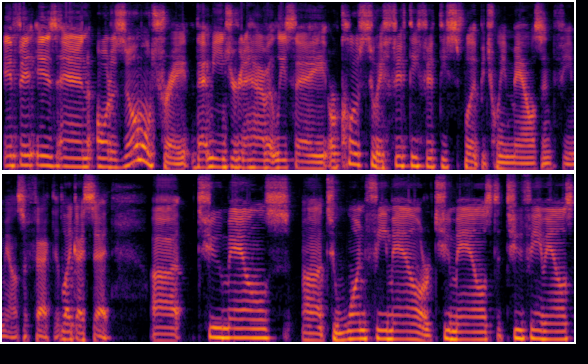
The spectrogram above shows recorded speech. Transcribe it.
If it is an autosomal trait, that means you're going to have at least a, or close to a 50-50 split between males and females affected. Like I said, uh, two males uh, to one female, or two males to two females,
